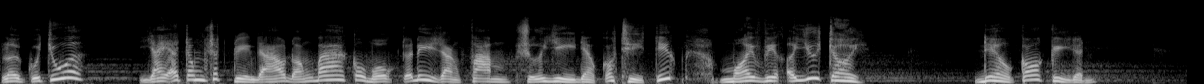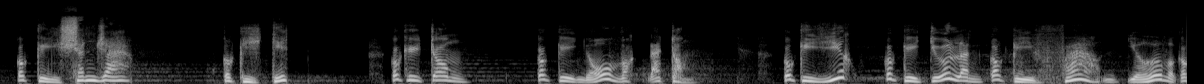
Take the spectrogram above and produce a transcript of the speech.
Lời của chúa dạy ở trong sách truyền đạo đoạn 3 câu 1 trở đi rằng phàm sự gì đều có thì tiết mọi việc ở dưới trời đều có kỳ định, có kỳ sanh ra, có kỳ chết, có kỳ trồng, có kỳ nhổ vật đã trồng, có kỳ giết có kỳ chữa lành có kỳ phá vỡ và có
